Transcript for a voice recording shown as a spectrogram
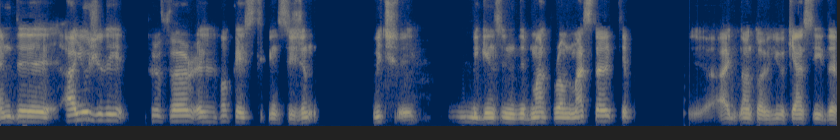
And uh, I usually prefer a hockey stick incision, which uh, begins in the from the mastoid tip. I don't know if you can see the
